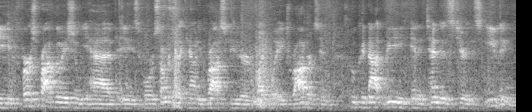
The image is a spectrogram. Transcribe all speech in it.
The first proclamation we have is for Somerset County Prosecutor Michael H. Robertson, who could not be in attendance here this evening.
